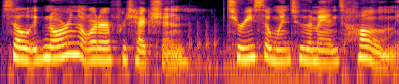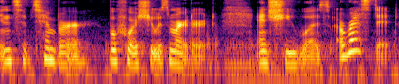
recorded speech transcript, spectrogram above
So, ignoring the order of protection, Theresa went to the man's home in September before she was murdered, and she was arrested.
